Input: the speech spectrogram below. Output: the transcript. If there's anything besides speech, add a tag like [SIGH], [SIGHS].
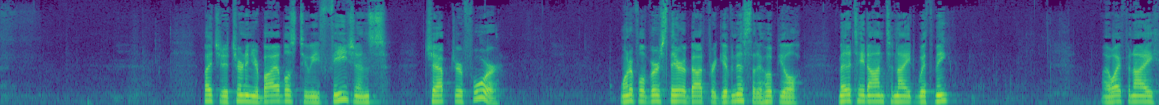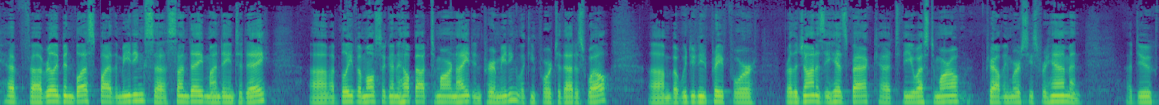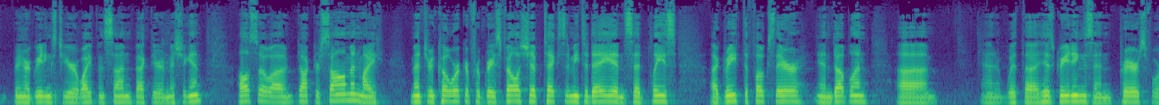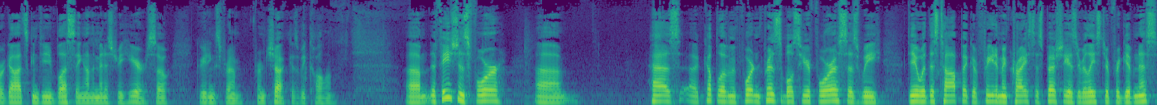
invite you to turn in your Bibles to Ephesians chapter 4. Wonderful verse there about forgiveness that I hope you'll meditate on tonight with me. My wife and I have uh, really been blessed by the meetings uh, Sunday, Monday, and today. Um, I believe I'm also going to help out tomorrow night in prayer meeting. Looking forward to that as well. Um, but we do need to pray for Brother John as he heads back uh, to the U.S. tomorrow. Traveling mercies for him, and uh, do bring our greetings to your wife and son back there in Michigan. Also, uh, Dr. Solomon, my mentor and co-worker from Grace Fellowship, texted me today and said, "Please uh, greet the folks there in Dublin." Um, and with uh, his greetings and prayers for God's continued blessing on the ministry here. So, Greetings from, from Chuck, as we call him. Um, Ephesians 4 um, has a couple of important principles here for us as we deal with this topic of freedom in Christ, especially as it relates to forgiveness.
